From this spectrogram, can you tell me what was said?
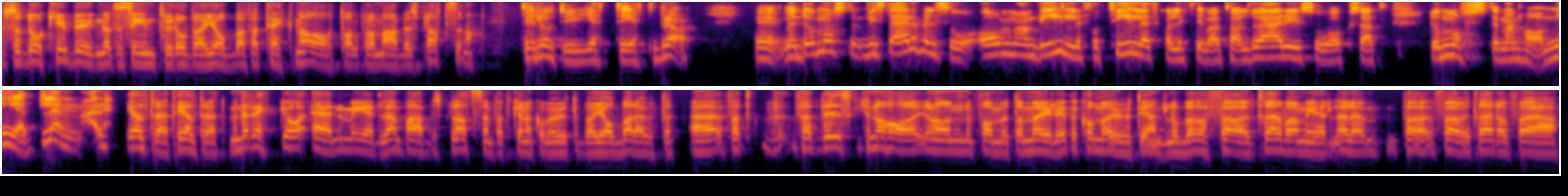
Så då kan ju Byggnads i sin tur då börja jobba för att teckna avtal på de arbetsplatserna. Det låter ju jätte, jättebra. Eh, men då måste, visst är det väl så, om man vill få till ett kollektivavtal, då är det ju så också att då måste man ha medlemmar. Helt rätt, helt rätt. Men det räcker att ha en medlem på arbetsplatsen för att kunna komma ut och börja jobba där ute. Eh, för att, för att vi ska kunna ha någon form av möjlighet att komma ut egentligen och börja företräda våra medel, eller företräda och börja,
